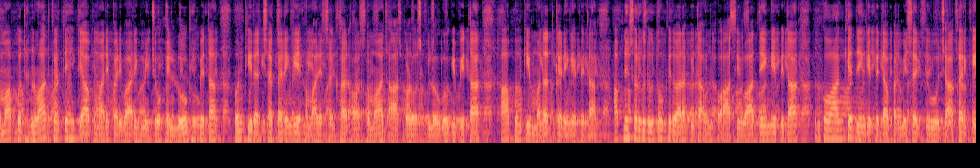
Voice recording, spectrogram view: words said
हम आपको धन्यवाद करते हैं कि आप हमारे परिवार में जो है लोग हैं पिता, उनकी रक्षा करेंगे, हमारे घर और समाज आस पड़ोस के लोगों के पिता, आप उनकी मदद करेंगे पिता। अपने स्वर्गदूतों के द्वारा पिता उनको आशीर्वाद देंगे पिता, उनको आज्ञा देंगे पिता परमेश्वर की वो जा करके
